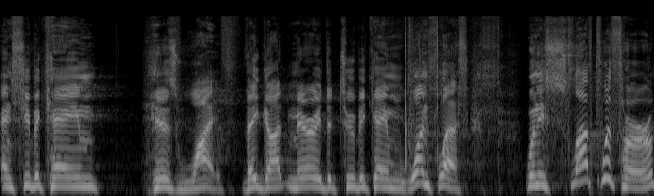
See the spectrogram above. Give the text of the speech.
and she became his wife. They got married, the two became one flesh. When he slept with her,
